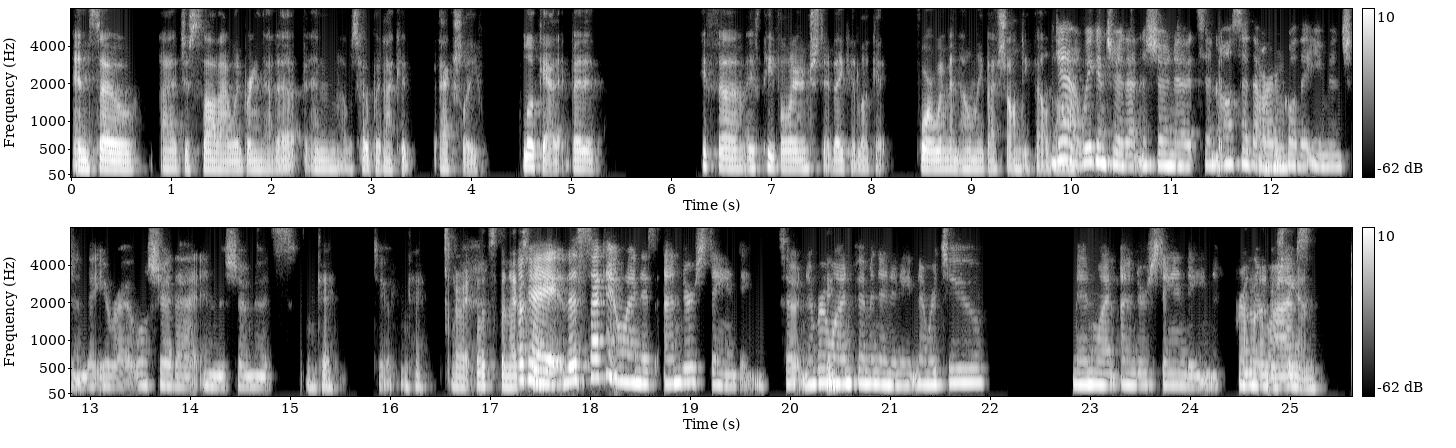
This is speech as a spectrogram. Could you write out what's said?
and so i just thought i would bring that up and i was hoping i could actually look at it. But it, if um, if people are interested, they could look at For Women Only by Shaunti Feldhahn. Yeah, we can share that in the show notes, and also the mm-hmm. article that you mentioned that you wrote. We'll share that in the show notes. Okay. Too. Okay. All right. What's the next? Okay. One? The second one is understanding. So number okay. one, femininity. Number two, men want understanding from their understand.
